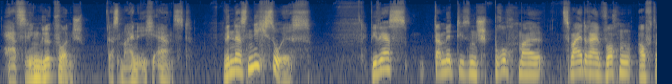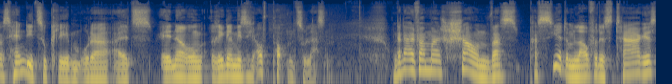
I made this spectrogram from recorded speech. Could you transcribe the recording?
herzlichen Glückwunsch. Das meine ich ernst. Wenn das nicht so ist, wie wäre es damit, diesen Spruch mal zwei, drei Wochen auf das Handy zu kleben oder als Erinnerung regelmäßig aufpoppen zu lassen? Und dann einfach mal schauen, was passiert im Laufe des Tages,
